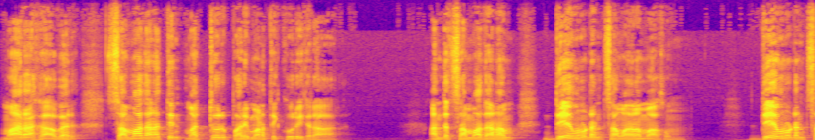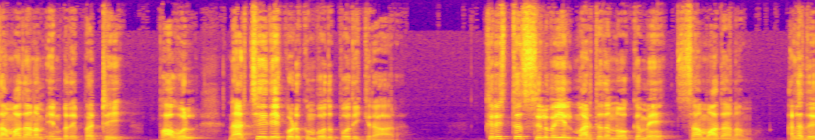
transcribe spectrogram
மாறாக அவர் சமாதானத்தின் மற்றொரு பரிமாணத்தை கூறுகிறார். அந்த சமாதானம் தேவனுடன் சமாதானமாகும். தேவனுடன் சமாதானம் என்பதை பற்றி பவுல் நற்செய்தியை கொடுக்கும்போது போதிக்கிறார். கிறிஸ்து சிலுவையில் மறைத்ததன் நோக்கமே சமாதானம். அல்லது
